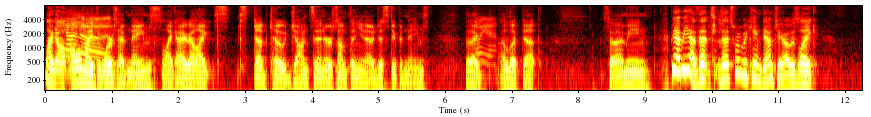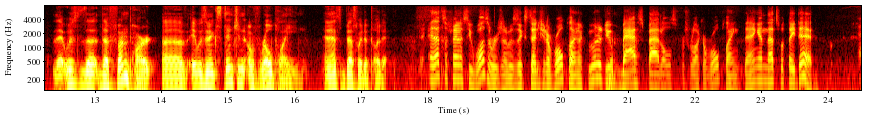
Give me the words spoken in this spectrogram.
like all, had, all my dwarfs have names. Like I got like S- Stubtoed Johnson or something. You know, just stupid names that I Oh, yeah. I looked up. So I mean, yeah, but yeah, that's that's what we came down to. I was like, that was the the fun part of it was an extension of role playing, and that's the best way to put it. And that's what fantasy was originally. It was an extension of role playing. Like we want to do mass battles for sort of like a role playing thing, and that's what they did. Uh,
